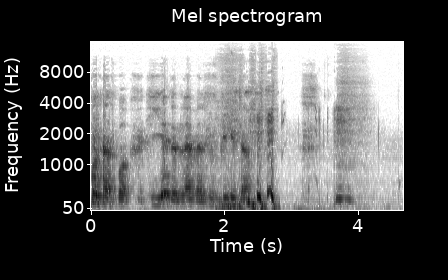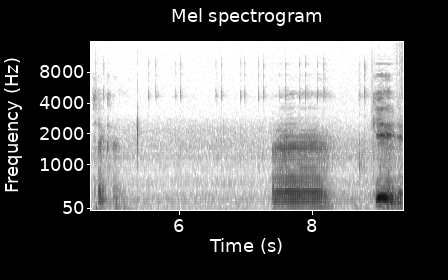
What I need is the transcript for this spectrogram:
Ponad po jeden level wbita. Czekaj. Eee, Ginie.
